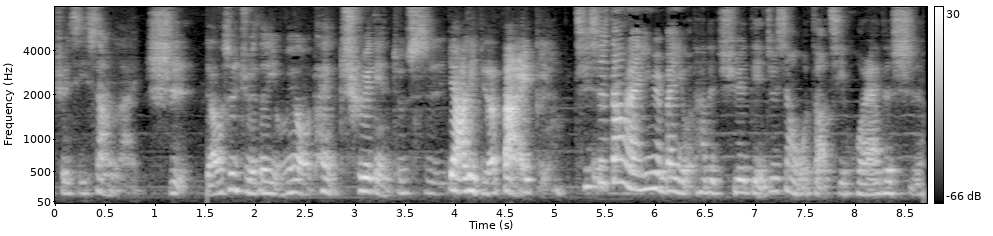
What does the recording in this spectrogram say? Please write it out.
学习上来。是，老师觉得有没有它有缺点，就是压力比较大一点？其实当然音乐班有它的缺点，就像我早期回来的时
